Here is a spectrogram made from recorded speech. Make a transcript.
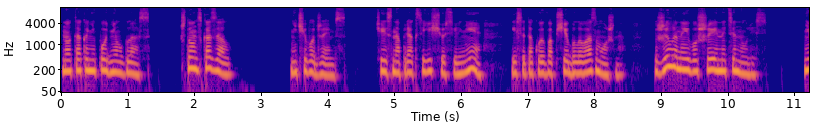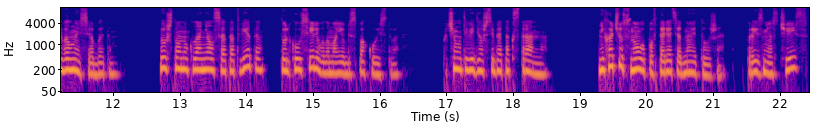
но так и не поднял глаз. Что он сказал? «Ничего, Джеймс. Чейз напрягся еще сильнее, если такое вообще было возможно. Жилы на его шее натянулись. «Не волнуйся об этом». То, что он уклонялся от ответа, только усиливало мое беспокойство. «Почему ты ведешь себя так странно?» «Не хочу снова повторять одно и то же», — произнес Чейз,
